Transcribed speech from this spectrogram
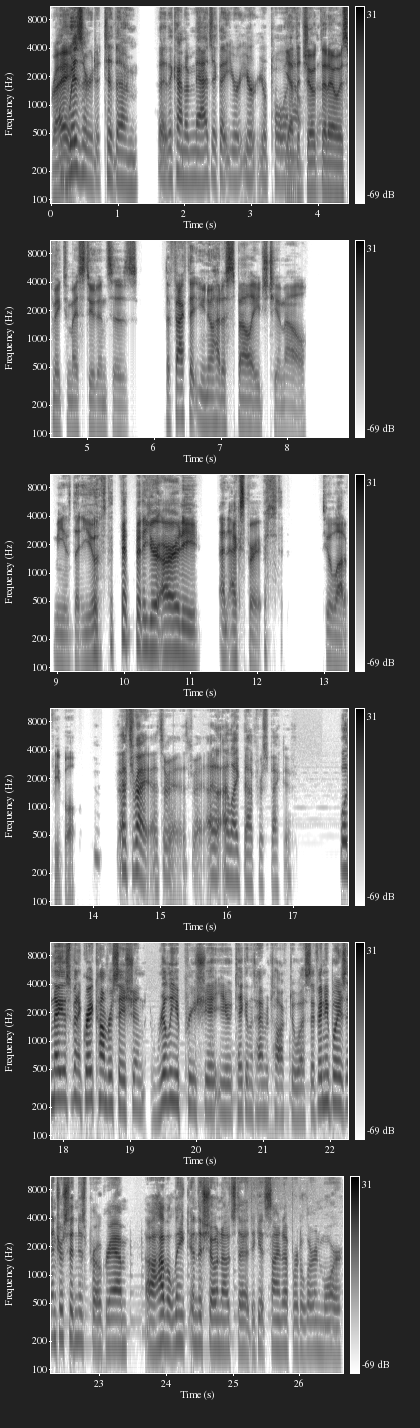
right. wizard to them. The, the kind of magic that you're you're you're pulling. yeah the joke that i always make to my students is the fact that you know how to spell html means that you you're already an expert to a lot of people That's right. That's right. That's right. I, I like that perspective. Well, Nate, it's been a great conversation. Really appreciate you taking the time to talk to us. If anybody's interested in this program, I'll have a link in the show notes to, to get signed up or to learn more.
